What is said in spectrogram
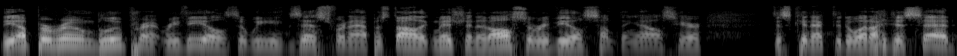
The upper room blueprint reveals that we exist for an apostolic mission. It also reveals something else here, disconnected to what I just said.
